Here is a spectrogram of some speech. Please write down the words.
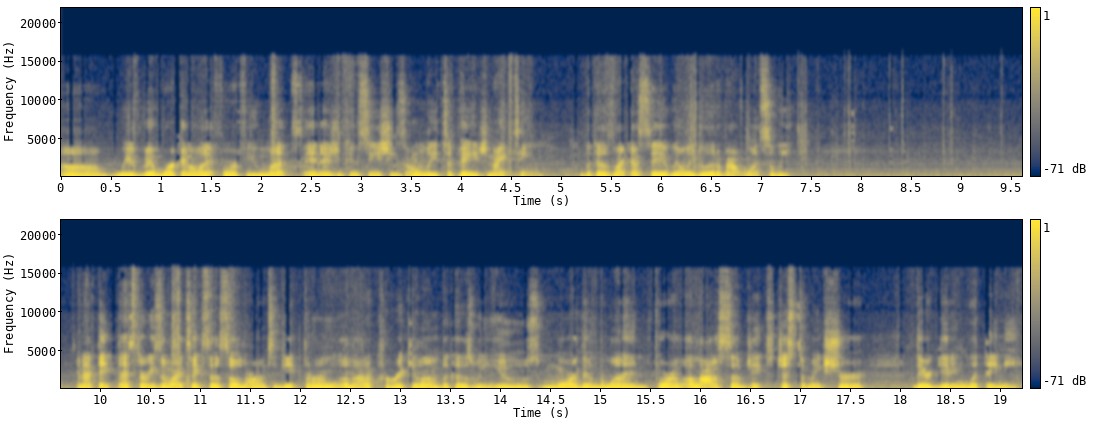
Um, we've been working on it for a few months, and as you can see, she's only to page 19. Because like I said, we only do it about once a week. And I think that's the reason why it takes us so long to get through a lot of curriculum because we use more than one for a lot of subjects just to make sure they're getting what they need.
